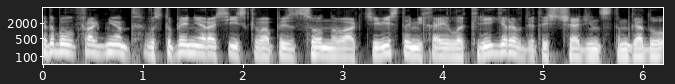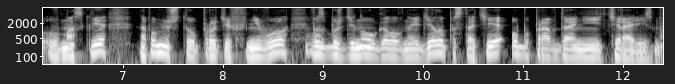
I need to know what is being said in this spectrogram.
Это был фрагмент выступления российского оппозиционного активиста Михаила Кригера в 2011 году в Москве. Напомню, что против него возбуждено уголовное дело по статье об оправдании терроризма.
